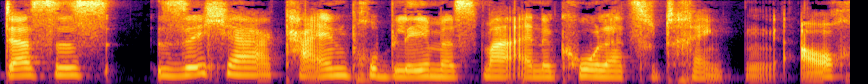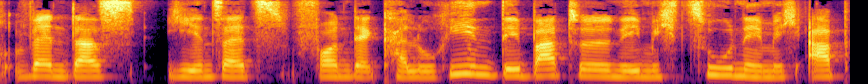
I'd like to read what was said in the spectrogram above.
Dass es sicher kein Problem ist, mal eine Cola zu trinken. Auch wenn das jenseits von der Kaloriendebatte, nehme ich zu, nehme ich ab,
